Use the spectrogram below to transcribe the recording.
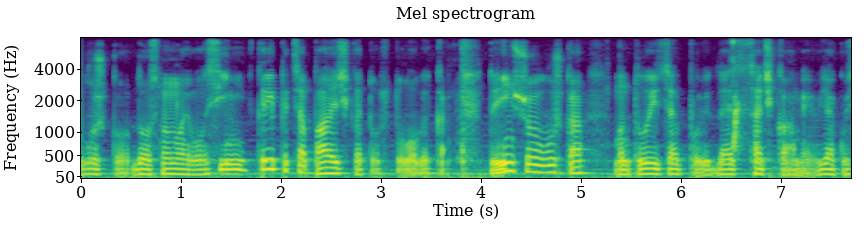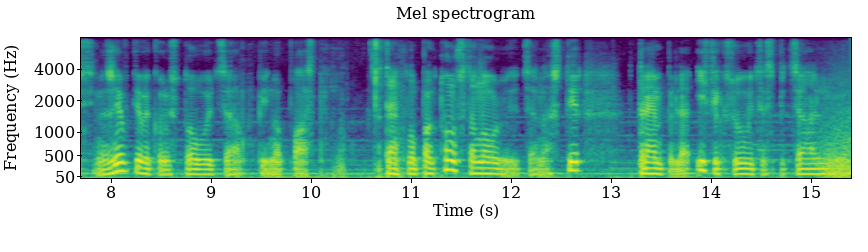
вушко до основної волосіні кріпиться паличка товстолобика. До іншого вушка монтується повідець з гачками. В якості наживки використовується пінопласт. Технопланктон встановлюється на штир тремпеля і фіксується спеціальною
